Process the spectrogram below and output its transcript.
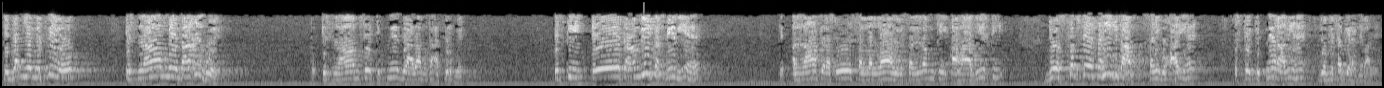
کہ جب یہ مصری لوگ اسلام میں داخل ہوئے تو اسلام سے کتنے زیادہ متاثر ہوئے؟ اس کی ایک عملی تصویر یہ ہے کہ اللہ کے رسول صلی اللہ علیہ وسلم کی احادیث کی جو سب سے صحیح کتاب صحیح بخاری ہے، اس کے کتنے راوی ہیں جو مصر کے رہنے والے ہیں؟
